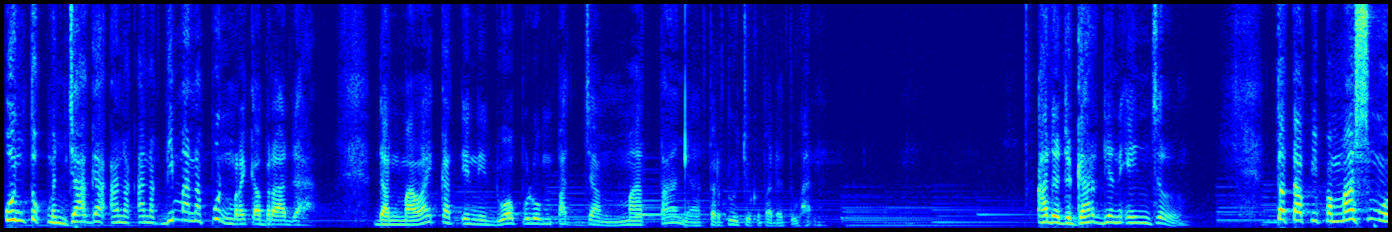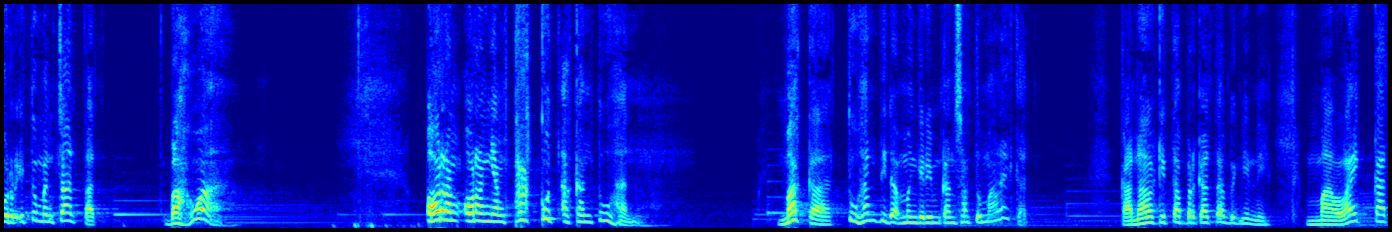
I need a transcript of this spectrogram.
untuk menjaga anak-anak di mana pun mereka berada. Dan malaikat ini 24 jam matanya tertuju kepada Tuhan. Ada the guardian angel. Tetapi pemazmur itu mencatat bahwa orang-orang yang takut akan Tuhan, maka Tuhan tidak mengirimkan satu malaikat. Karena kita berkata begini, malaikat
